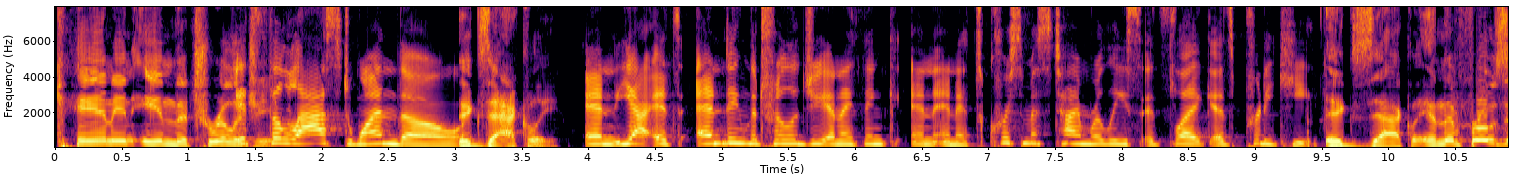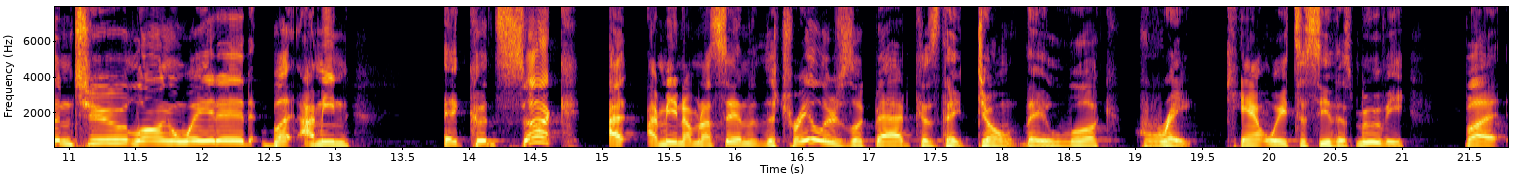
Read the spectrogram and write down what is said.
canon in the trilogy. it's the last one though. exactly. And yeah, it's ending the trilogy and I think and and it's Christmas time release. It's like it's pretty key. Exactly. And then Frozen 2, long awaited, but I mean, it could suck. I, I mean, I'm not saying that the trailers look bad because they don't. They look great. Can't wait to see this movie, but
